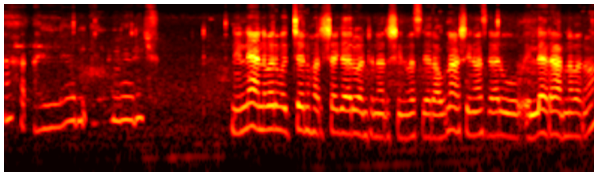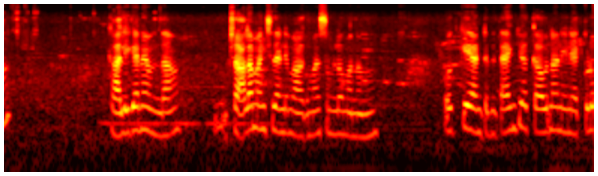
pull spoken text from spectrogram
అల్లరి అల్లరి. నిన్నే అన్నవరం వచ్చాను హర్ష గారు అంటున్నారు శ్రీనివాస్ గారు. అవునా? శ్రీనివాస్ గారు వెళ్ళారా అన్నవరం? ఖాళీగానే ఉందా? చాలా మంచిదండి మాఘమాసంలో మనం. ఓకే అంటుంది. థ్యాంక్ యూ అక్క. అవునా? నేను ఎక్కడో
